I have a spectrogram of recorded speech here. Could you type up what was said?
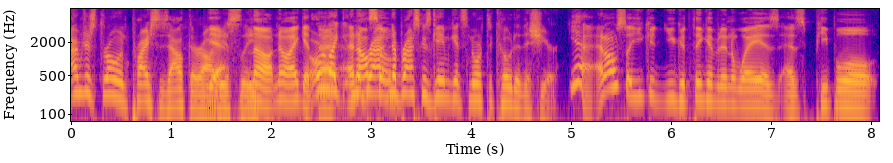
I'm just throwing prices out there obviously. No, no, I get that. or that. like Nebra- also, Nebraska's game against North Dakota this year. Yeah, and also you could you could think of it in a way as as people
